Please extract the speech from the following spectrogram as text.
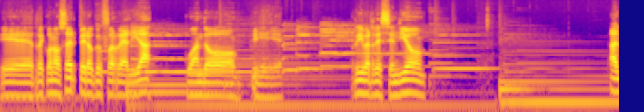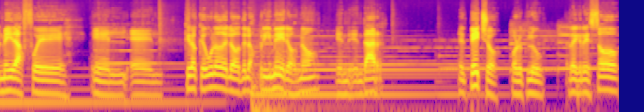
eh, reconocer, pero que fue realidad cuando River descendió. Almeida fue el, creo que uno de, los, de los primeros, ¿no? En, dar el pecho por el club. Regresó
